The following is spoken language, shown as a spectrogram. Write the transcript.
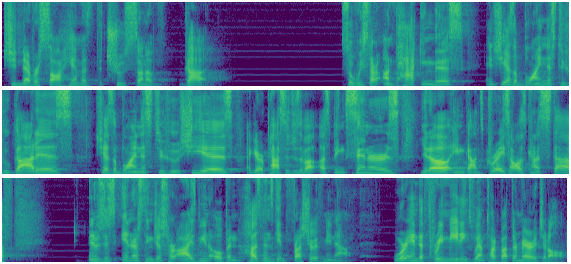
She never saw him as the true Son of God. So we start unpacking this, and she has a blindness to who God is. She has a blindness to who she is. I give her passages about us being sinners, you know, in God's grace, all this kind of stuff. It was just interesting, just her eyes being open. Husband's getting frustrated with me now. We're into three meetings. We haven't talked about their marriage at all.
